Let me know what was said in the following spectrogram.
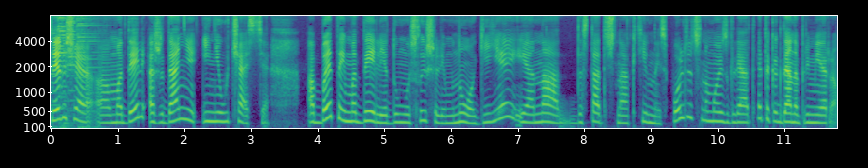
Следующая а, модель — ожидания и неучастие. Об этой модели, я думаю, слышали многие, и она достаточно активно используется, на мой взгляд. Это когда, например,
